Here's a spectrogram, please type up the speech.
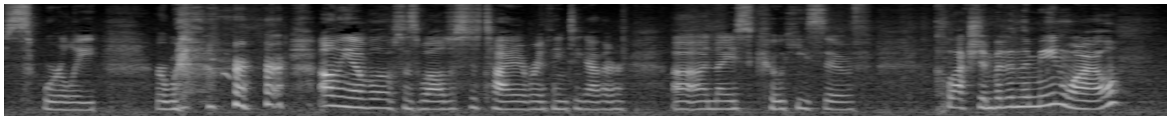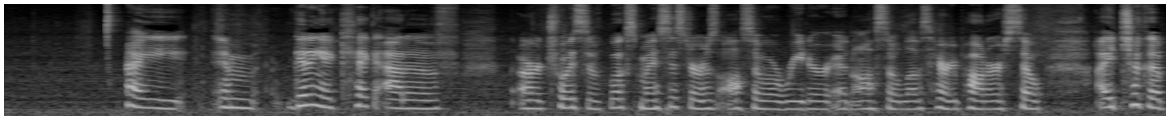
swirly or whatever on the envelopes as well, just to tie everything together. Uh, a nice cohesive collection. But in the meanwhile, I am getting a kick out of our choice of books. My sister is also a reader and also loves Harry Potter. So I took a,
